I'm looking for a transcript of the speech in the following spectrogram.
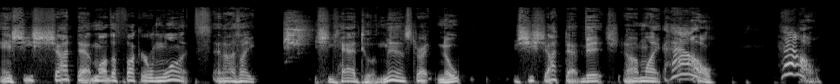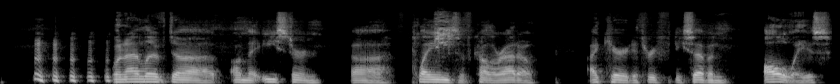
and she shot that motherfucker once. And I was like, she had to have missed, right? Nope. She shot that bitch. And I'm like, how? How? when I lived uh, on the eastern uh, plains of Colorado, I carried a 357 always.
